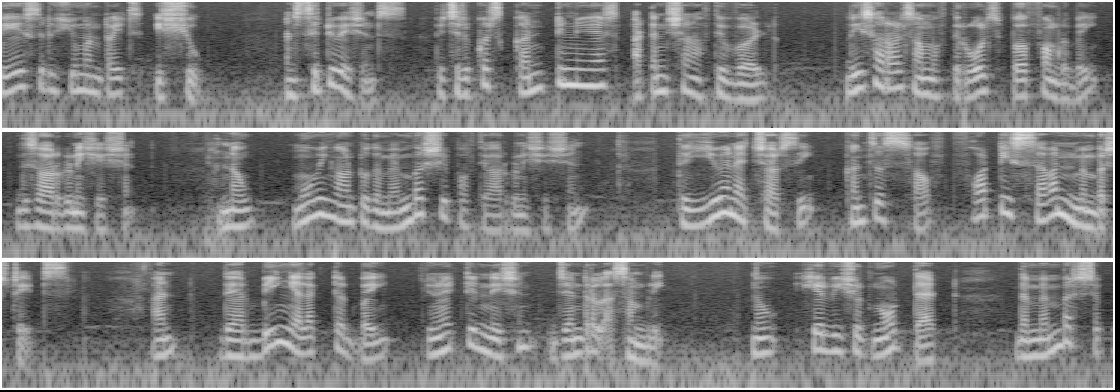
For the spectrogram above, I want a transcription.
based human rights issue and situations which requires continuous attention of the world. These are all some of the roles performed by this organization. Now, moving on to the membership of the organization, the UNHRC consists of 47 member states and they are being elected by United Nations General Assembly. Now, here we should note that the membership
